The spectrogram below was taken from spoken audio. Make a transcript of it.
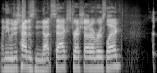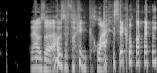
and he would just have his nut sack stretched out over his leg. And that was a that was a fucking classic one.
